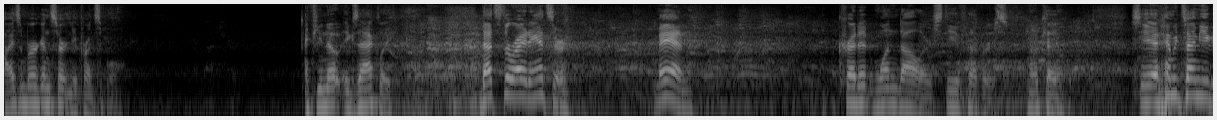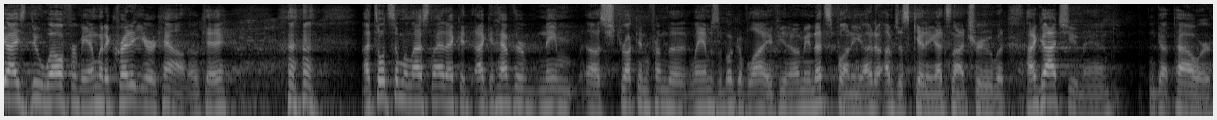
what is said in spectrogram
Heisenberg uncertainty principle. If you know, exactly. That's the right answer. Man, credit $1, Steve Peppers. Okay. See, every time you guys do well for me, I'm going to credit your account, okay? I told someone last night I could, I could have their name uh, struck in from the Lamb's Book of Life. You know, I mean, that's funny. I am just kidding. That's not true, but I got you, man. You got power.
